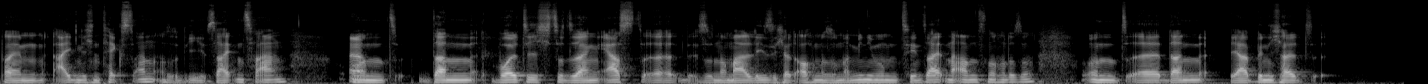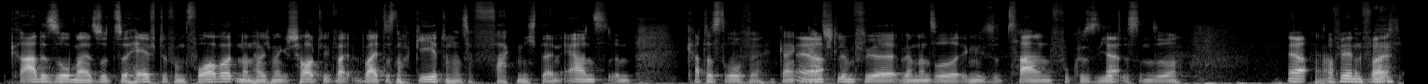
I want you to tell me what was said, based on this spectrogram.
beim eigentlichen Text an, also die Seitenzahlen. Ja. Und dann wollte ich sozusagen erst, äh, so normal lese ich halt auch immer so mal Minimum zehn Seiten abends noch oder so. Und äh, dann, ja, bin ich halt gerade so mal so zur Hälfte vom Vorwort und dann habe ich mal geschaut, wie weit, weit das noch geht und dann so, fuck, nicht dein Ernst und Katastrophe. Ganz, ja. ganz schlimm für, wenn man so irgendwie so Zahlen fokussiert ja. ist und so. Ja, ja. auf jeden Obwohl Fall. Ich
